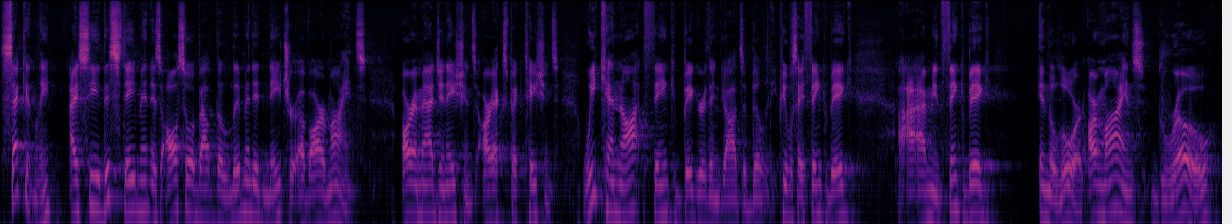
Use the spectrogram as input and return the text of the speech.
Secondly, I see this statement is also about the limited nature of our minds our imaginations, our expectations. We cannot think bigger than God's ability. People say, think big. I mean, think big in the Lord. Our minds grow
